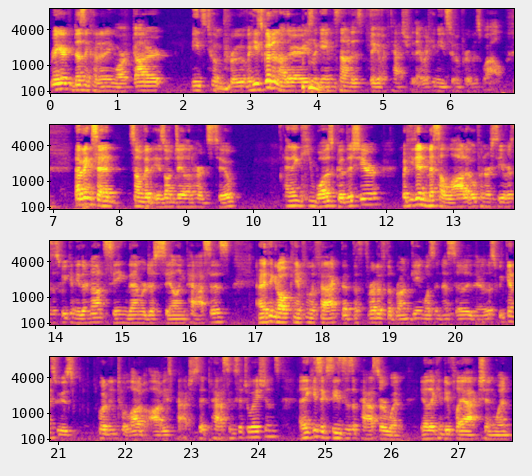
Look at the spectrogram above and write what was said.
Reagor doesn't cut it anymore. Goedert needs to improve. He's good in other areas of the game. It's not as big of a catastrophe there, but he needs to improve as well. That being said, some of it is on Jalen Hurts too. I think he was good this year, but he didn't miss a lot of open receivers this weekend, either not seeing them or just sailing passes. And I think it all came from the fact that the threat of the run game wasn't necessarily there this weekend, so he was put into a lot of obvious patch passing situations. I think he succeeds as a passer when you know they can do play action when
